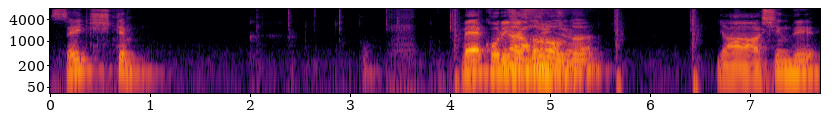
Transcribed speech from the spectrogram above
Seçtim. Ve koruyacağım Biraz zor oyuncu. oldu. Ya şimdi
